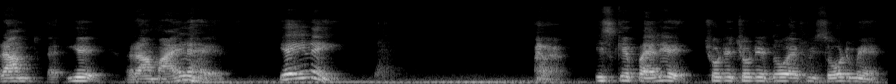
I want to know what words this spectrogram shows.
राम, ये रामायण है। यही नहीं इसके पहले छोटे छोटे दो एपिसोड में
